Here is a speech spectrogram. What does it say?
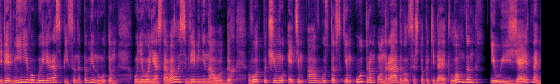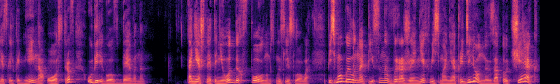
Теперь дни его были расписаны по минутам. У него не оставалось времени на отдых. Вот почему этим августовским утром он радовался, что покидает Лондон и уезжает на несколько дней на остров у берегов Девона. Конечно, это не отдых в полном смысле слова. Письмо было написано в выражениях весьма неопределенных, зато чек,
